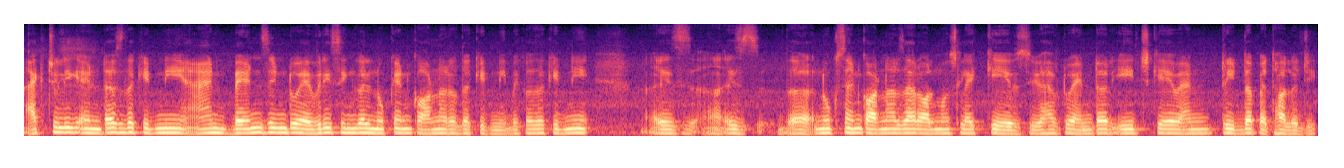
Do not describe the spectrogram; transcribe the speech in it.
actually enters the kidney and bends into every single nook and corner of the kidney because the kidney is uh, is the nooks and corners are almost like caves. You have to enter each cave and treat the pathology.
